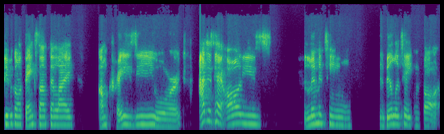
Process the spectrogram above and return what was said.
People gonna think something like I'm crazy, or I just had all these limiting, debilitating thoughts.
